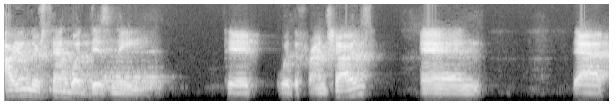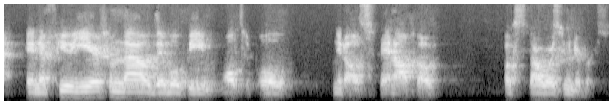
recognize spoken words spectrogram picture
I understand what Disney did with the franchise, and that in a few years from now there will be multiple, you know, spin-offs of of Star Wars universe,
